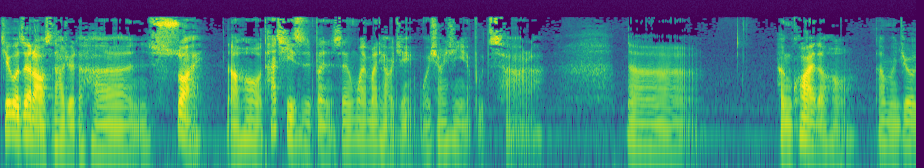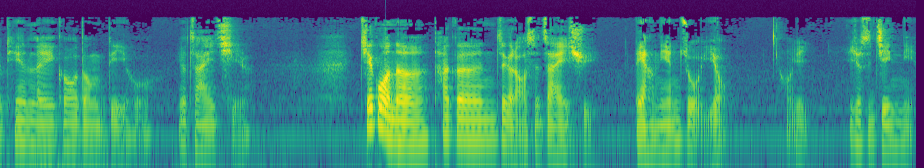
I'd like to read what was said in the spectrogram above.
结果这个老师他觉得很帅，然后他其实本身外貌条件，我相信也不差啦。那很快的哈，他们就天雷勾动地火，又在一起了。结果呢，他跟这个老师在一起两年左右，哦也。也就是今年，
